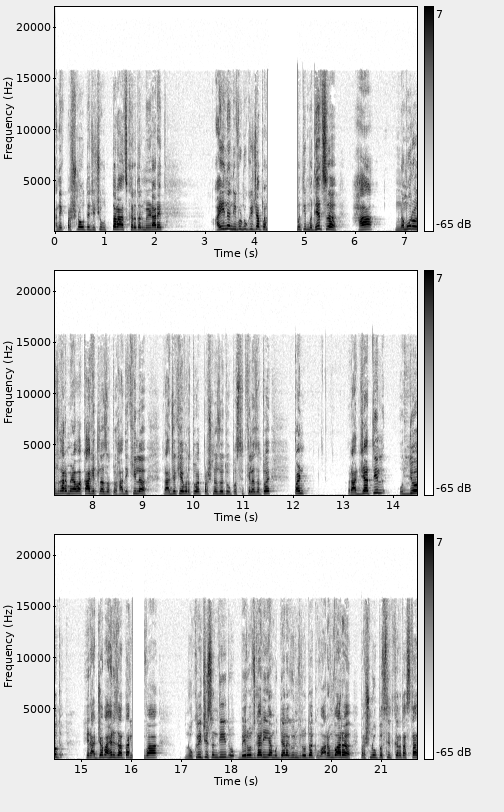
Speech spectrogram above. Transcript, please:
अनेक प्रश्न होते ज्याची उत्तरं आज खरं तर मिळणार आहेत. आईनं निवडणुकीच्या मध्येच हा नमो रोजगार मेळावा का घेतला जातो हा देखील राजकीय वर्तुळात प्रश्न जो आहे तो उपस्थित केला जातोय. पण राज्यातील उद्योग हे राज्याबाहेर जातात किंवा नोकरीची संधी रो- बेरोजगारी या मुद्द्याला घेऊन विरोधक वारंवार प्रश्न उपस्थित करत असतात.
